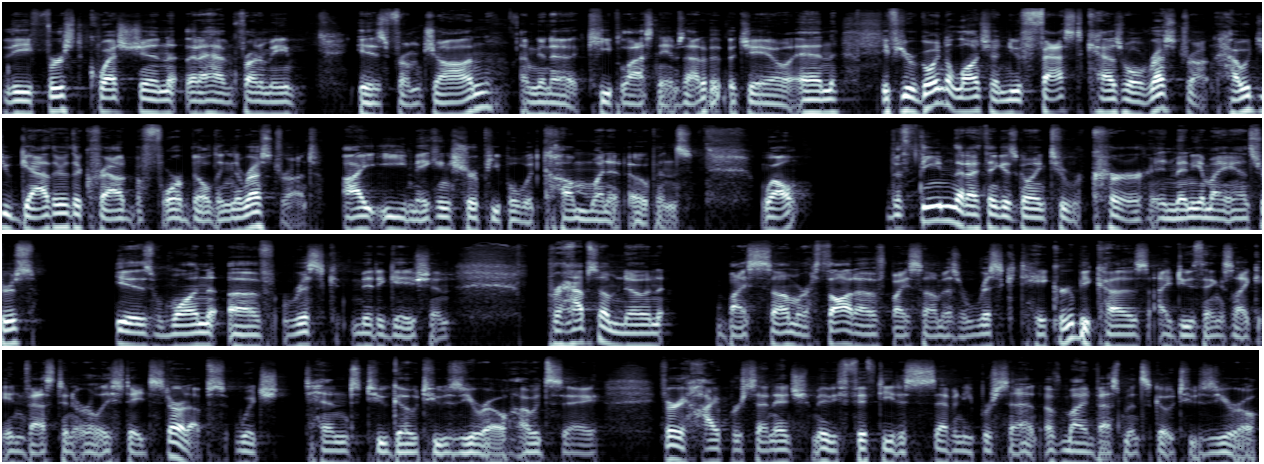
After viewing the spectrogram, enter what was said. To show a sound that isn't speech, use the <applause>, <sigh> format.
The first question that I have in front of me is from John. I'm going to keep last names out of it, but J O N. If you were going to launch a new fast casual restaurant, how would you gather the crowd before building the restaurant, i.e., making sure people would come when it opens? Well, the theme that I think is going to recur in many of my answers is one of risk mitigation. Perhaps I'm known by some or thought of by some as a risk taker because I do things like invest in early stage startups, which tend to go to zero. I would say very high percentage, maybe 50 to 70% of my investments go to zero.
